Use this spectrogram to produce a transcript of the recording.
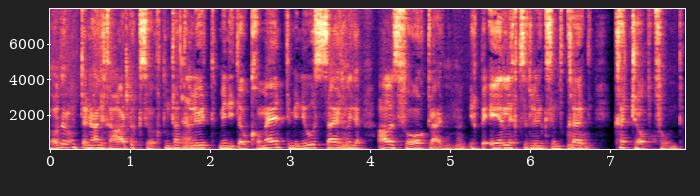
Oder? Und dann habe ich Arbeit gesucht und habe den Leuten meine Dokumente, meine Auszeichnungen, alles vorgelegt. Ich bin ehrlich zu den Leuten und keinen keinen Job gefunden.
